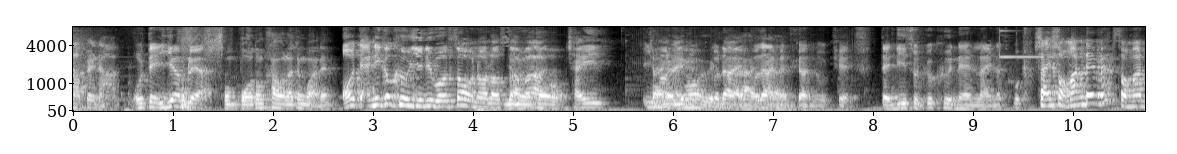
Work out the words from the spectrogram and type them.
หนาไปหนาโอ้แต่เยี่ยมเลยอะผมโปรต้องเข้าแล้วจังหวะเนี้ย โอ้แต่อันนี้ก็คือ universal เนาะเราสามารถ Universal ใช้ยี่ห้อไหนใช้ยี่ห้ออื่นก็ได้ได้ก็ได้ใช่เหมือนกันโอเค แต่ดีสุดก็คือแนนไลน์นะใส่สองอันได้ไหมสองอัน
